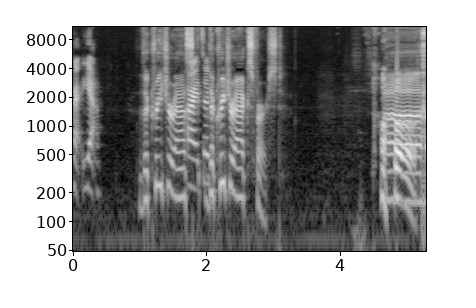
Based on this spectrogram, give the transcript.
okay, yeah. the creature asks. all right, so- the creature acts first. Oh, Uh,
